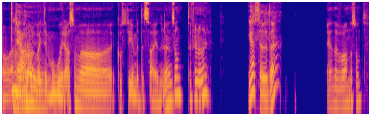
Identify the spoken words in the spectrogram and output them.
Og jeg tror Ja. det var, ikke mora som var kostymedesigner eller noe sånt til filmen her? Ja, ser du det? Ja, det var noe sånt.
